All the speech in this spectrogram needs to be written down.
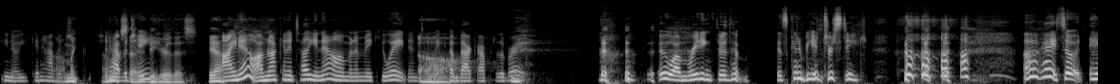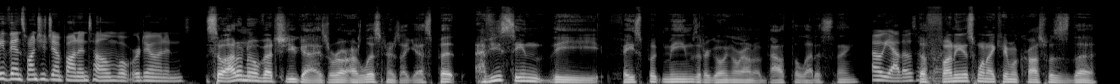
you know you can have a I'm, should I'm have a change. to hear this. Yeah. I know. I'm not going to tell you now. I'm going to make you wait until we come back Oh. after the break. Ooh, I'm reading through them. It's going to be interesting. okay, so hey Vince, why don't you jump on and tell them what we're doing? And So I don't know about you guys or our listeners, I guess, but have you seen the Facebook memes that are going around about the lettuce thing? oh yeah, those are The fun. funniest one I came across was the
